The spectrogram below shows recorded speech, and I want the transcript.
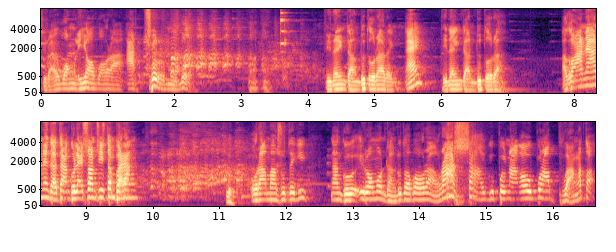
Sirahe wong liya apa ora ajur mumpul. Heeh. Dinaing dangdut ora, Reng? Eh? Dinaing dangdut ora? Aku aneh-aneh dadak golek sound system barang. Loh, ora maksud iki nganggo irama dangdut apa ora? Rasa iki penak kau penak banget tok.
